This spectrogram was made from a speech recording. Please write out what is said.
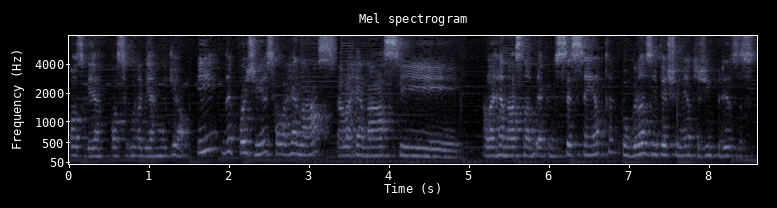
pós-guerra, pós-segunda guerra mundial. E depois disso ela renasce, ela renasce ela renasce na década de 60, com grandes investimentos de empresas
